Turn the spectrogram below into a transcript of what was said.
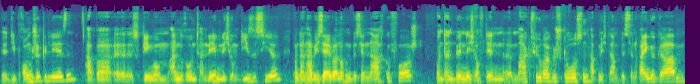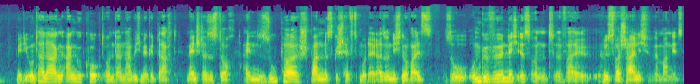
äh, die Branche gelesen, aber äh, es ging um andere Unternehmen, nicht um dieses hier. Und dann habe ich selber noch ein bisschen nachgeforscht und dann bin ich auf den äh, Marktführer gestoßen, habe mich da ein bisschen reingegraben, mir die Unterlagen angeguckt und dann habe ich mir gedacht, Mensch, das ist doch ein super spannendes Geschäftsmodell. Also nicht nur, weil es so ungewöhnlich ist und äh, weil höchstwahrscheinlich, wenn man jetzt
